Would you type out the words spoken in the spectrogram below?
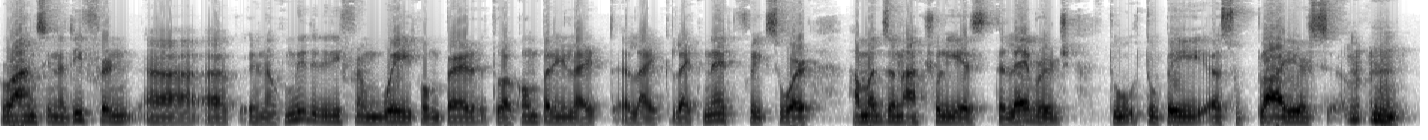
runs in a different, uh, uh in a completely different way compared to a company like like like Netflix, where Amazon actually has the leverage to to pay uh, suppliers.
